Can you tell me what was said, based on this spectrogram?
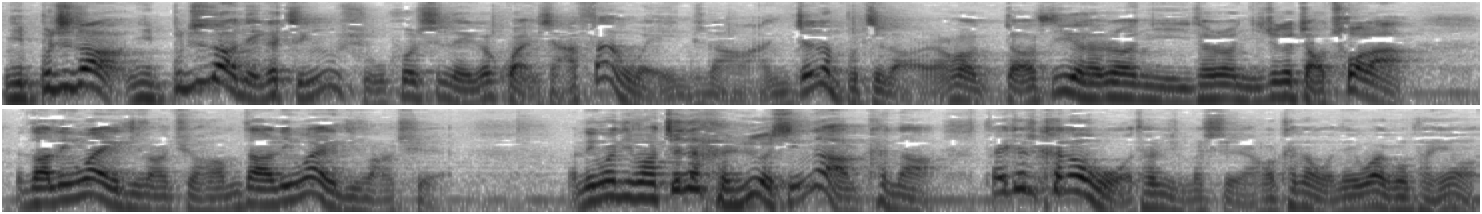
你不知道，你不知道哪个警署或是哪个管辖范围，你知道吗？你真的不知道。然后找第一个，他说你，他说你这个找错了，到另外一个地方去。好，我们到另外一个地方去，另外地方真的很热心的。看到他一开始看到我，他说什么事？然后看到我那外国朋友，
